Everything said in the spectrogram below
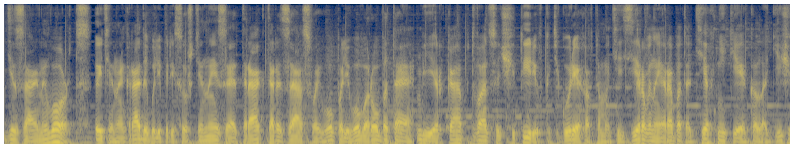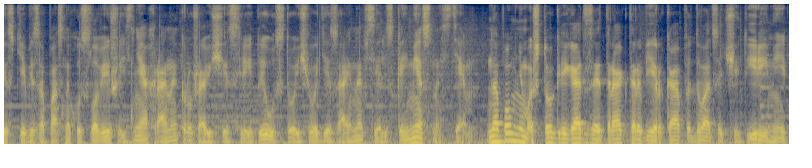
Design Awards. Эти награды были присуждены Z-Tractor за своего полевого робота BearCap 24 в категориях автоматизированной робототехники, экологически безопасных условий жизни, охраны окружающей среды, устойчивого дизайна в сельской местности. Напомним, что агрегат Z-Tractor BearCap 24 имеет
